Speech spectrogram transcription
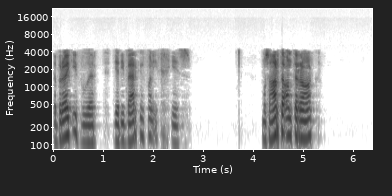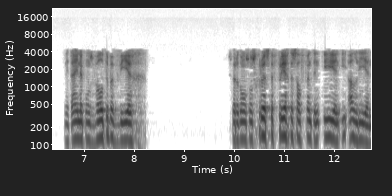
Gebruik U woord deur die werking van U Gees om ons harte aan te raak en uiteindelik ons wil te beweeg sodat ons ons grootste vreugde sal vind in U en U alleen.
